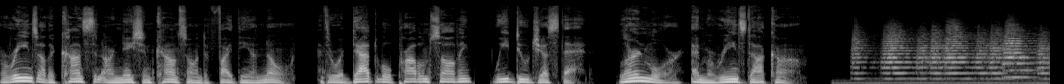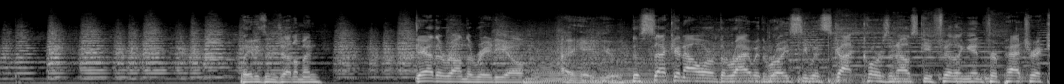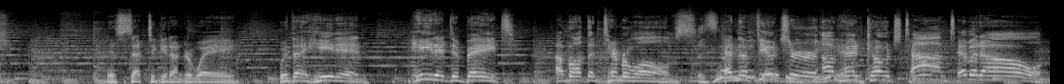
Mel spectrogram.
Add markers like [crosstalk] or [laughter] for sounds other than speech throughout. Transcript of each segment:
Marines are the constant our nation counts on to fight the unknown. And through adaptable problem solving, we do just that. Learn more at marines.com. Ladies and gentlemen, gather around the radio. I hate you. The second hour of the ride with Reusse with Scott Korzanowski filling in for Patrick is set to get underway with a heated, heated debate about the Timberwolves and the even gonna be future of head coach Tom Thibodeau.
